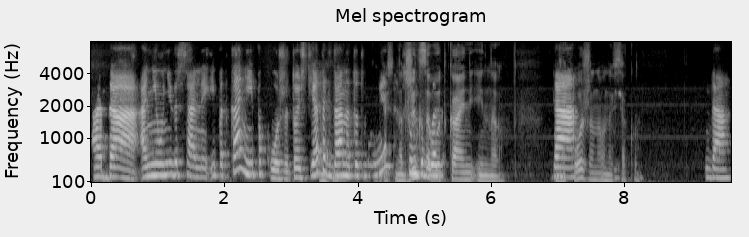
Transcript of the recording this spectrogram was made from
А, да, они универсальные и по ткани, и по коже. То есть я тогда угу. на тот момент... То на джинсовую была... ткань и на, да. и на кожаную, на всякую. Да.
